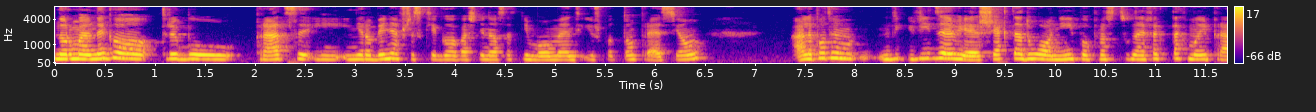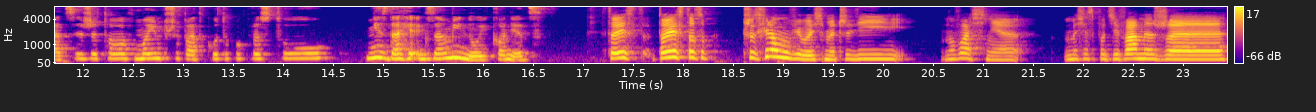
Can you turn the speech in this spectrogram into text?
normalnego trybu pracy i, i nie robienia wszystkiego właśnie na ostatni moment i już pod tą presją, ale potem widzę, wiesz, jak na dłoni po prostu na efektach mojej pracy, że to w moim przypadku to po prostu nie zdaje egzaminu i koniec. To jest to, jest to co przed chwilą mówiłyśmy, czyli no właśnie, my się spodziewamy, że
